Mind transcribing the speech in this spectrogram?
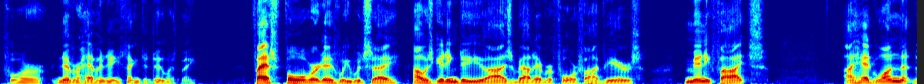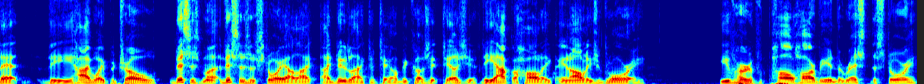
for never having anything to do with me. Fast forward, as we would say, I was getting DUIs about every four or five years, many fights. I had one that, that the highway patrol. This is my this is a story I like I do like to tell because it tells you the alcoholic in all his glory. You've heard of Paul Harvey and the rest of the story?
